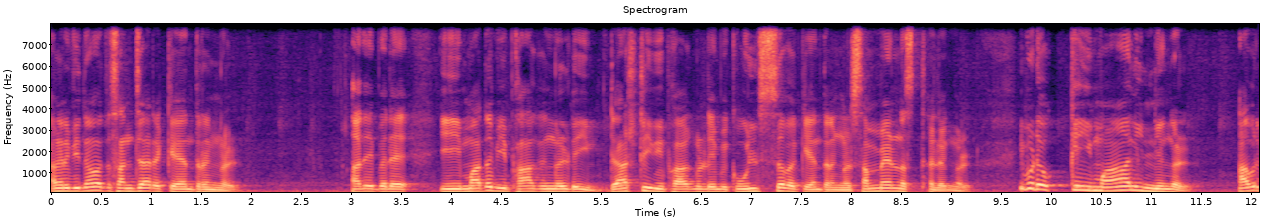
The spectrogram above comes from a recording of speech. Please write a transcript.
അങ്ങനെ വിനോദസഞ്ചാര കേന്ദ്രങ്ങൾ അതേപോലെ ഈ മതവിഭാഗങ്ങളുടെയും രാഷ്ട്രീയ വിഭാഗങ്ങളുടെയും ഒക്കെ ഉത്സവ കേന്ദ്രങ്ങൾ സമ്മേളന സ്ഥലങ്ങൾ ഇവിടെയൊക്കെ ഈ മാലിന്യങ്ങൾ അവർ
